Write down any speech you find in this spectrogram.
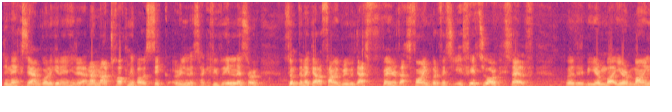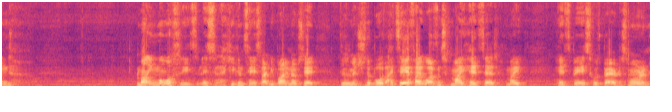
The next day I'm going to get in and hit it. And I'm not talking about sick or illness. Like if you've illness or something like that, or family bereavement, that's fair enough, that's fine. But if it's if it's yourself, whether it be your your mind, mind mostly, it's, it's like you can say slightly body. Now say there's a mixture of both. I'd say if I wasn't my headset, my headspace was better this morning,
